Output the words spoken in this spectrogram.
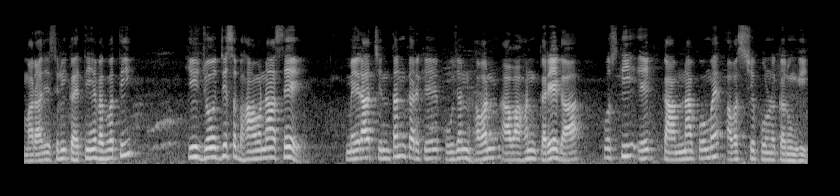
महाराजेश्वरी कहती हैं, भगवती, कि जो जिस भावना से मेरा चिंतन करके पूजन हवन आवाहन करेगा उसकी एक कामना को मैं अवश्य पूर्ण करूँगी।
